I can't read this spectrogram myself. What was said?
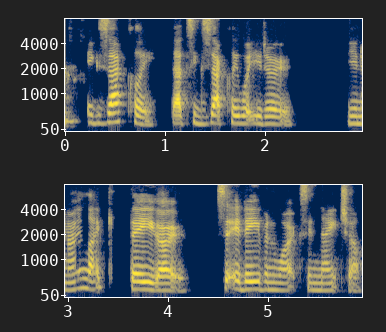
exactly. That's exactly what you do. You know, like there you go. So it even works in nature.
